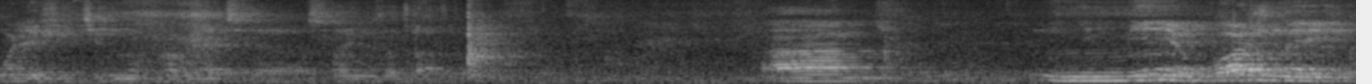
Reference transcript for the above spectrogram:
более эффективно управлять а, своими затратами. А, не менее важной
